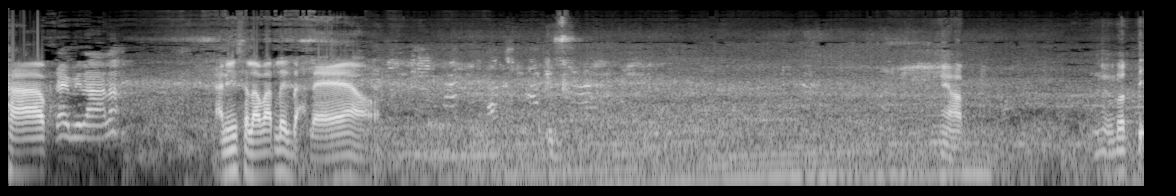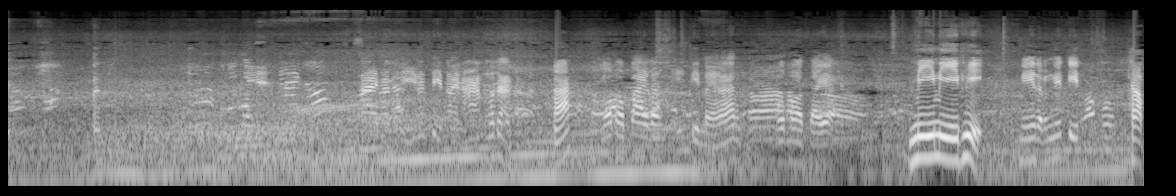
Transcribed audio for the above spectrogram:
ครับ ได้เวลาละ อันนี้สารวัตรเลิกด่าแล้ว นี่ครับ รถติดป้ายภาษีมันติดหน่อยนะเขาดักฮะเขาเอาป้ายภาษีติดหน่อยนะรถมอเตอร์ไซค์อะมีมีพี่ มีแต่มันไม่ติดครับ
